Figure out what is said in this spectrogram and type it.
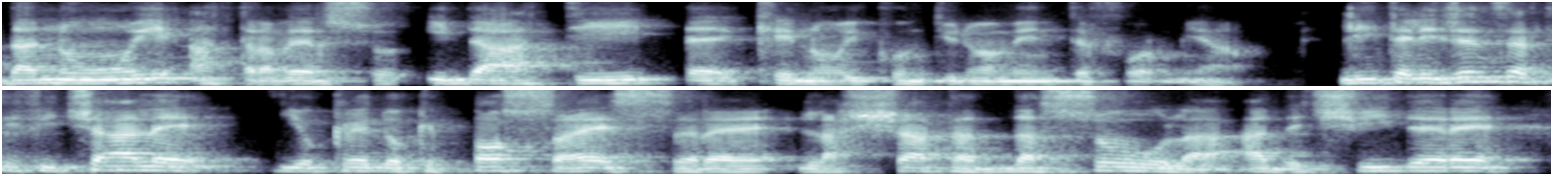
da noi attraverso i dati eh, che noi continuamente formiamo. L'intelligenza artificiale io credo che possa essere lasciata da sola a decidere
